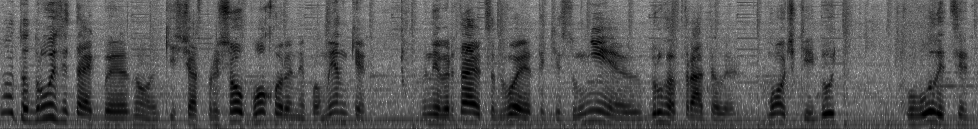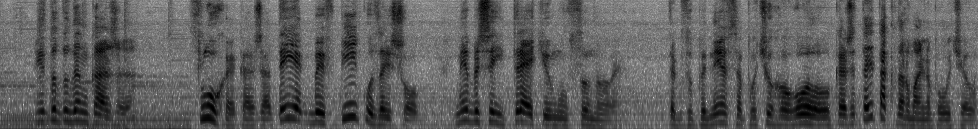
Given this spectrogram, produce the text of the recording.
Ну, то друзі, так якби, ну, якийсь час прийшов, похорони, поминки. Вони вертаються, двоє такі сумні, друга втратили, мовчки йдуть по вулиці. І тут один каже: слухай, каже, а ти якби в піку зайшов, ми би ще й третю йому всунули. Так зупинився, почухав голову, каже, та й так нормально вийшло.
